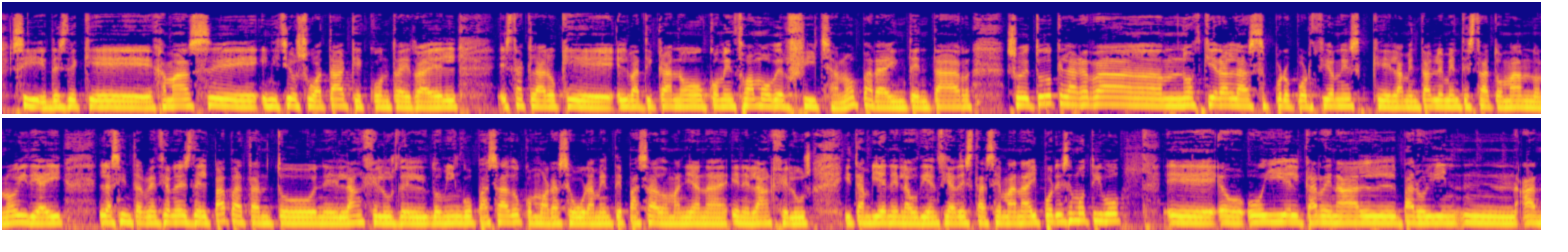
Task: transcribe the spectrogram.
Sí, desde que Hamas eh, inició su ataque contra Israel, está claro que el Vaticano comenzó a mover ficha, ¿no? Para intentar, sobre todo, que la guerra no adquiera las proporciones que lamentablemente está tomando, ¿no? Y de ahí las intervenciones del Papa, tanto en el Ángelus del domingo pasado, como ahora seguramente pasado mañana en el Ángelus, y también en la audiencia de esta semana. Y por ese motivo, eh, hoy el cardenal Parolín mm, ha,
